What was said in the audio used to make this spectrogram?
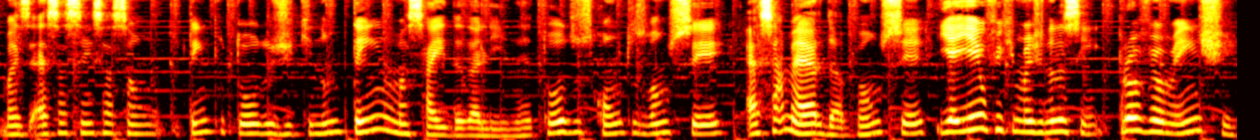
mas essa sensação o tempo todo de que não tem uma saída dali, né? Todos os contos vão ser essa merda, vão ser. E aí eu fico imaginando assim, provavelmente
